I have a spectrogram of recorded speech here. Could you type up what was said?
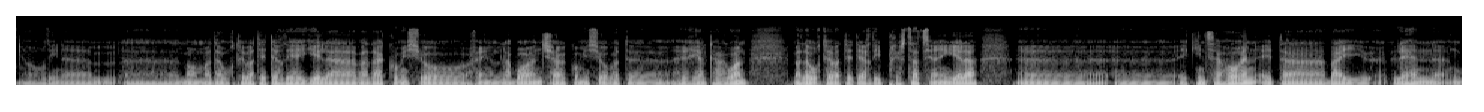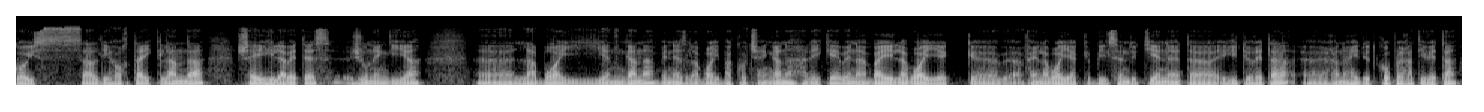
Ordin, uh, bon, bada urte bat eterdea igela bada komisio, afen, laboantxa komisio bat uh, herrial kargoan, bada urte bat eterdi prestatzen igela uh, uh, ekintza horren, eta bai, lehen goizaldi hortaik landa, sei hilabetez, junen gia, uh, laboaien gana, benez laboai bakotxen gana, hareike, bena bai laboaiek, uh, laboaiak biltzen dutien eta egitur eta, uh, erana dut kooperatibeta,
